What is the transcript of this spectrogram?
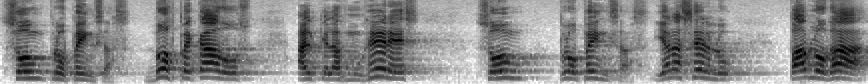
son propensas. Dos pecados al que las mujeres son propensas. Y al hacerlo, Pablo da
